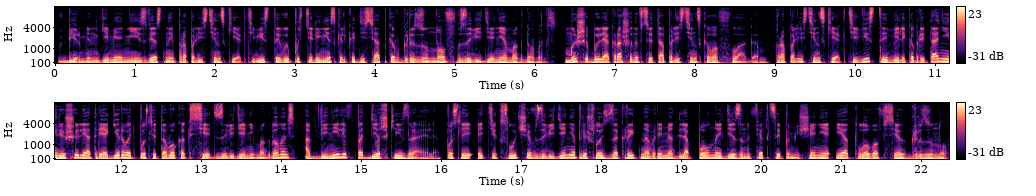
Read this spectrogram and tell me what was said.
В Бирмингеме неизвестные пропалестинские активисты выпустили несколько десятков грызунов в заведение Макдональдс. Мыши были окрашены в цвета палестинского флага. Пропалестинские активисты в Великобритании решили отреагировать после того, как сеть заведений Макдональдс обвинили в поддержке Израиля. После этих случаев заведение пришлось закрыть на время для полной дезинфекции помещения и отлова всех грызунов.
